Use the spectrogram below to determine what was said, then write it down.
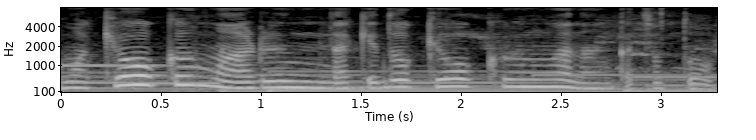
まあ教訓もあるんだけど教訓はなんかちょっと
